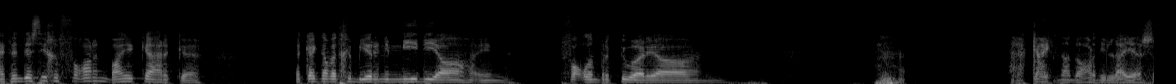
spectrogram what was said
En dis die gevaar in baie kerke. Ek kyk na wat gebeur in die media en veral in Pretoria en Hulle kyk na daardie leiers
